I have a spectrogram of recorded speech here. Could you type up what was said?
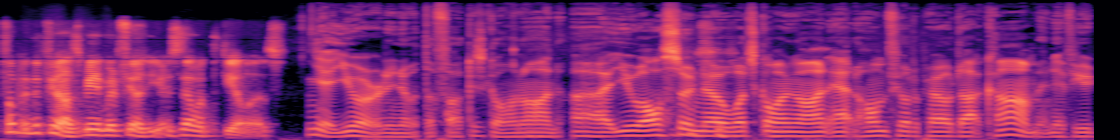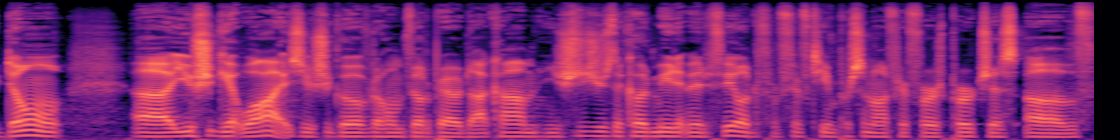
flipping the field. It's being midfield. You guys know what the deal is. Yeah, you already know what the fuck is going on. Uh, you also know what's going on at homefieldapparel.com, and if you don't, uh, you should get wise. You should go over to homefieldapparel.com. You should use the code Meet at Midfield for 15% off your first purchase of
